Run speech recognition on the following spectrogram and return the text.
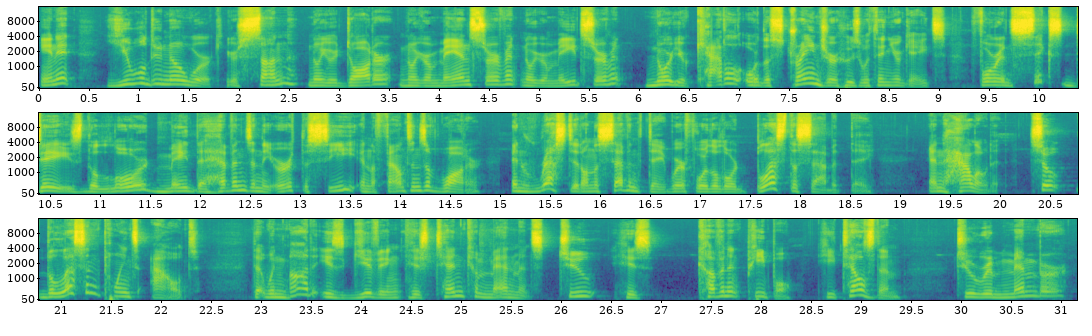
In it you will do no work, your son, nor your daughter, nor your manservant, nor your maidservant, nor your cattle, or the stranger who's within your gates. For in six days the Lord made the heavens and the earth, the sea, and the fountains of water, and rested on the seventh day. Wherefore the Lord blessed the Sabbath day and hallowed it. So the lesson points out that when God is giving his Ten Commandments to his covenant people, he tells them to remember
